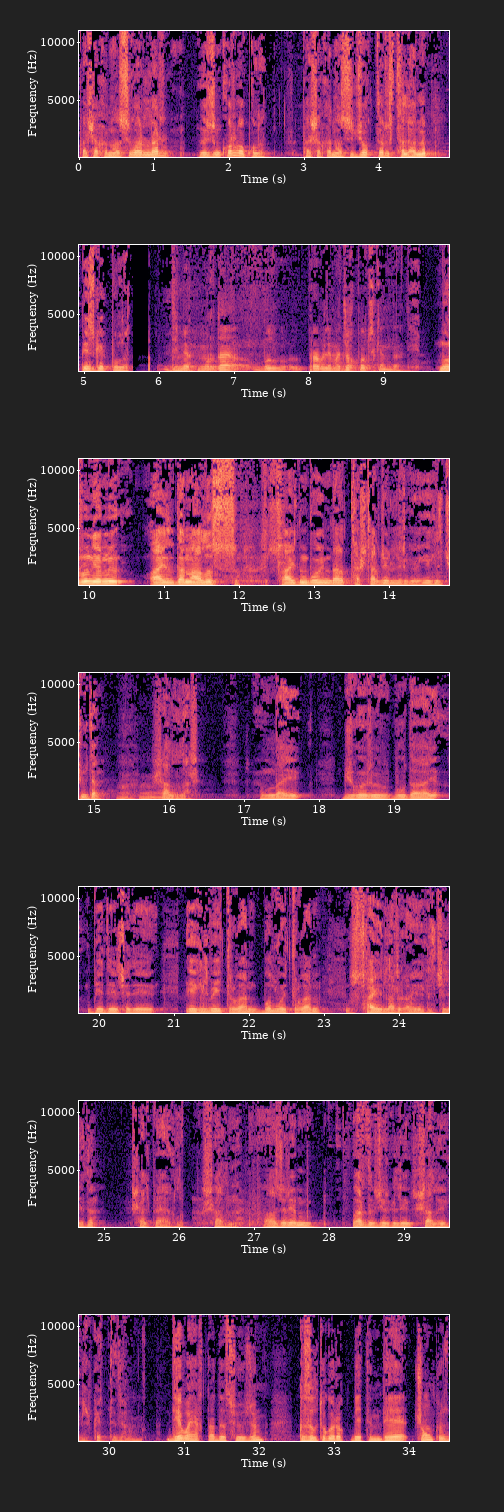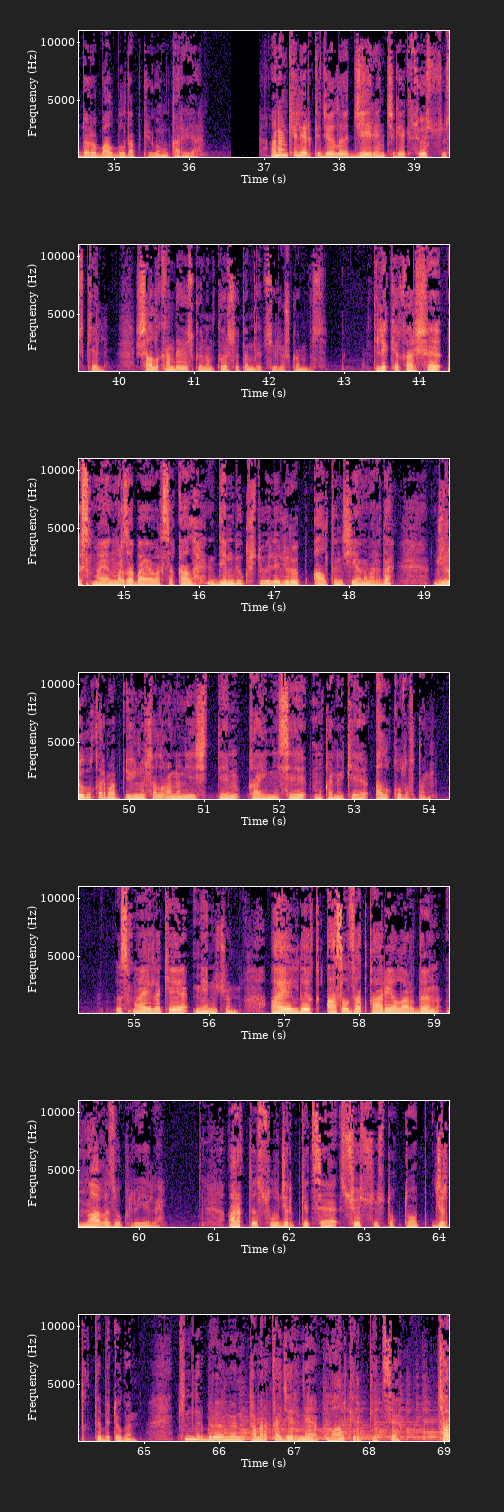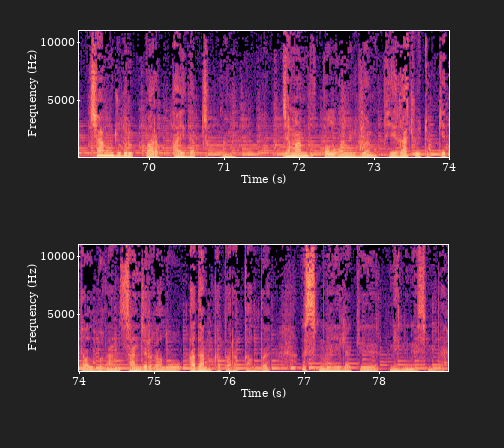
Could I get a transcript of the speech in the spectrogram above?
Пашаканасы барлар өзүн коргоп калат. Пашаканасы жоктор таланып безгек болот. Демек мурда бул проблема жок болчу экен да? Мурун эми айылдан алыс сайдын боюндагы таштак жерлерге эгилчү да шалылар мындай жүгөрү буудай бедеседе эгилбей турган болбой турган сайларга эгилчү эле да шалпая кылып шалыны азыр эми баардык жерге эле шал эгилип кетти да. Деп аяктады сөзүн кызыл төгөрөк бетинде чоң көздөрү балбылдап күйгөн карыя. Анан келерки жылы жээренчиге сөзсүз кел. Шалы кандай өскөнүн көрсөтөм деп сүйлөшкөнбүз. Тилекке каршы ысмайыл мырзабаев аксакал демдүү күчтүү эле жүрүп алтынчы январда жүрөгү кармап дүйнө салганын эшиттим кайниси муканеке алыкуловдон ысмайыл аке мен үчүн айылдык асылзат карыялардын нагыз өкүлү эле. Арыкты суу жырып кетсе сөзсүз токтоп жыртыкты бүтөгөн. Кимдир бирөөнүн тамарка жерине мал кирип кетсе чапчаң жүгүрүп барып айдап чыккан. Жамандык болгон үйдөн кыйгач өтүп кете албаган санжыргалуу адам катары калды. Ысмайыл аке менин эсимде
